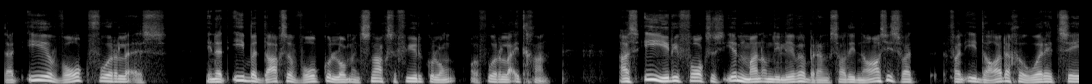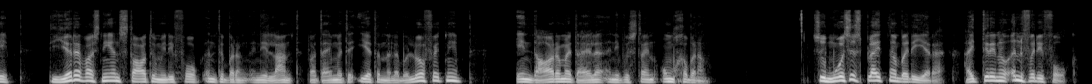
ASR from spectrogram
dat u 'n wolk voor hulle is en dat u bedagse wolkkolom en snagse vuurkolom voor hulle uitgaan. As u hierdie volk soos een man om die lewe bring, sal die nasies wat van u dade gehoor het sê, die Here was nie in staat om hierdie volk in te bring in die land wat hy met 'n eed aan hulle beloof het nie en daarom het hy hulle in die woestyn omgebring. So Moses pleit nou by die Here. Hy tree nou in vir die volk.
